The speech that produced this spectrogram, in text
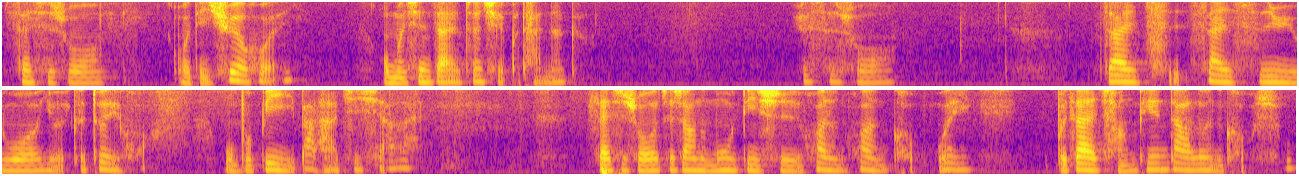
赛斯说：“我的确会。我们现在暂且不谈那个。”约瑟说：“在此，赛斯与我有一个对话，我不必把它记下来。”赛斯说：“这章的目的是换换口味，不再长篇大论的口述。”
